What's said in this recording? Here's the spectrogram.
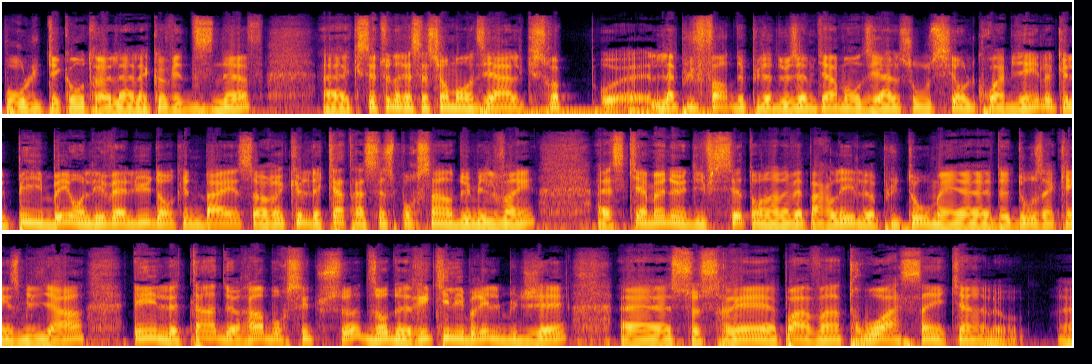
pour lutter contre la, la COVID-19, euh, que c'est une récession mondiale qui sera euh, la plus forte depuis la Deuxième Guerre mondiale, ça aussi, on le croit bien, là, que le PIB, on l'évalue donc une baisse, un recul de 4 à 6% en 2020, euh, ce qui amène un déficit, on en avait parlé là, plus tôt, mais euh, de 12 à 15 milliards. Et le temps de rembourser tout ça, disons de rééquilibrer le budget, euh, ce serait pas avant 3 à 5 ans. Là.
